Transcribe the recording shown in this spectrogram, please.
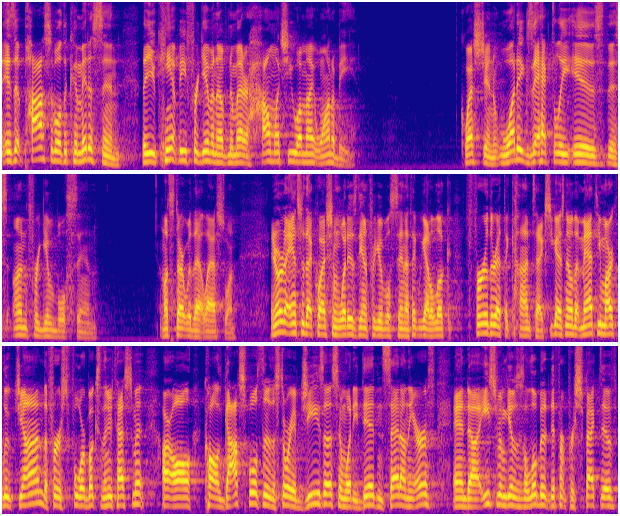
Is it possible to commit a sin that you can't be forgiven of no matter how much you might want to be? Question What exactly is this unforgivable sin? Let's start with that last one. In order to answer that question, what is the unforgivable sin? I think we got to look further at the context. You guys know that Matthew, Mark, Luke, John, the first four books of the New Testament, are all called Gospels. They're the story of Jesus and what he did and said on the earth. And uh, each of them gives us a little bit of different perspective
